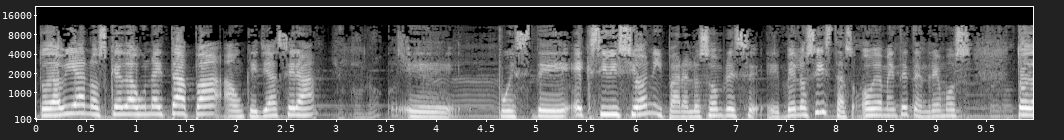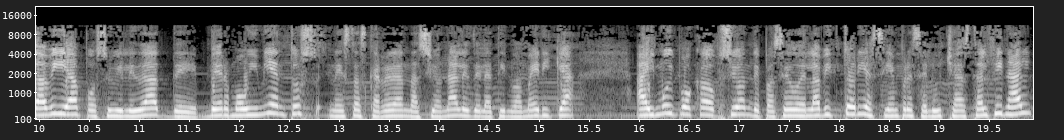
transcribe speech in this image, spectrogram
Todavía nos queda una etapa, aunque ya será eh, pues de exhibición y para los hombres eh, velocistas. Obviamente tendremos todavía posibilidad de ver movimientos en estas carreras nacionales de Latinoamérica hay muy poca opción de paseo de la victoria, siempre se lucha hasta el final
